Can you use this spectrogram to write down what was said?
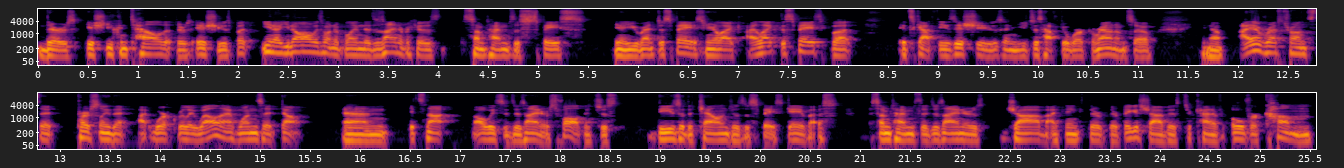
there's issue. You can tell that there's issues, but you know, you don't always want to blame the designer because sometimes the space, you know, you rent a space and you're like, I like the space, but it's got these issues, and you just have to work around them. So, you know, I have restaurants that personally that work really well, and I have ones that don't, and it's not always the designer's fault. It's just these are the challenges the space gave us. Sometimes the designer's job, I think their their biggest job is to kind of overcome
